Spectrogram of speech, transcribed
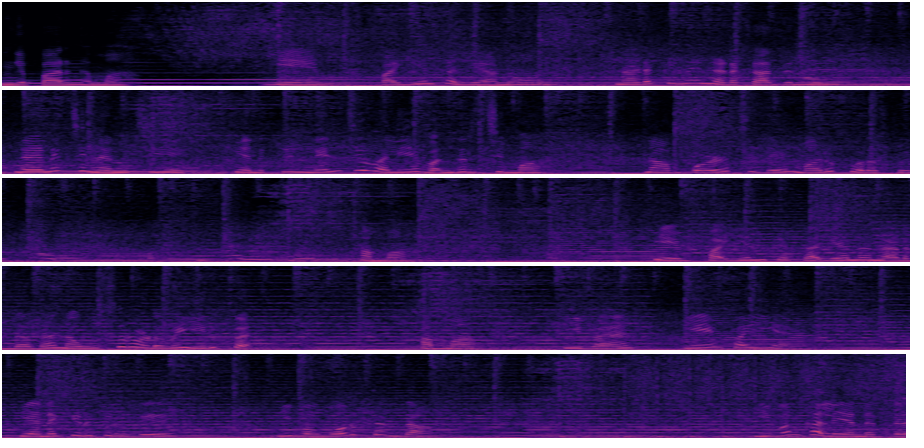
இங்க பாருங்கம்மா. என் பையன் கல்யாணம் நடக்கவே நடக்காதுன்னு நினைச்சு நினைச்சு எனக்கு நெஞ்சு வலியே வந்துருச்சுமா நான் பொழைச்சதே மறுபுறப்பு. அம்மா என் பையனுக்கு கல்யாணம் நடந்தாதான் நான் உசுரோடவே இருப்பேன். அம்மா இவன் என் பையன். எனக்கு இருக்கிறது இவன் ஒருத்தன் தான் இவன் கல்யாணத்தை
